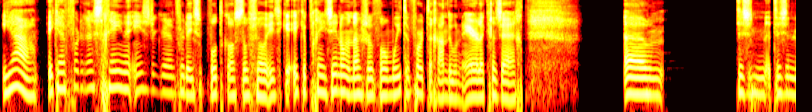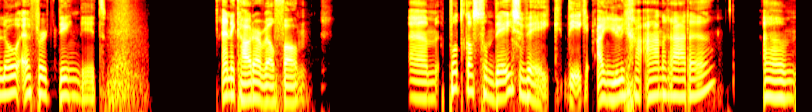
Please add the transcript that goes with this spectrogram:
ja, ik heb voor de rest geen Instagram voor deze podcast of zo. Ik, heb geen zin om daar zoveel moeite voor te gaan doen, eerlijk gezegd. Ehm, het, is een, het is een low-effort ding, dit. En ik hou daar wel van. Ehm, podcast van deze week, die ik aan jullie ga aanraden. ehm,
